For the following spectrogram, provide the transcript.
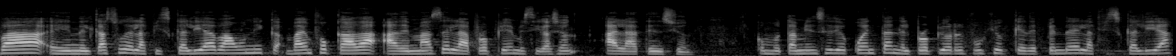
va, en el caso de la Fiscalía, va, única, va enfocada, además de la propia investigación, a la atención. Como también se dio cuenta en el propio refugio que depende de la Fiscalía,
